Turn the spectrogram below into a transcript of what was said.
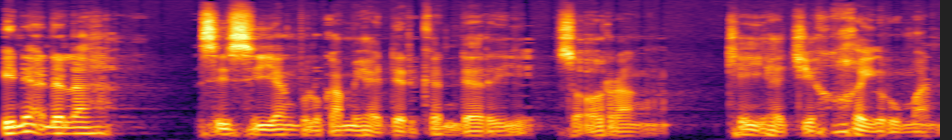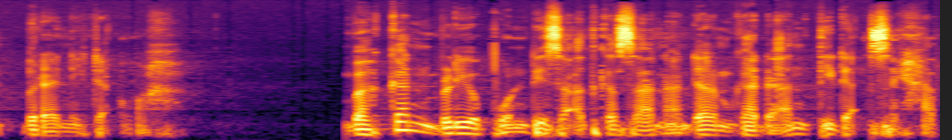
Ini adalah sisi yang perlu kami hadirkan dari seorang Kiai Haji Khairuman berani dakwah. Bahkan beliau pun di saat ke sana dalam keadaan tidak sehat.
